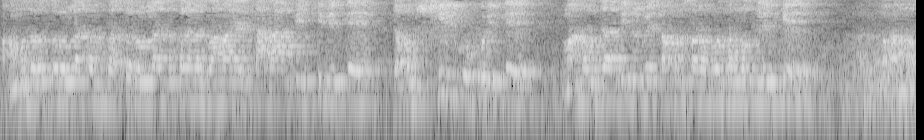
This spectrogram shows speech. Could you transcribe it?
মোহাম্মদ রসুল্লাহ রসুল্লাহামের জামানায় সারা পৃথিবীতে যখন মানব জাতি তখন সর্বপ্রথম মুসলিমকে মোহাম্মদ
